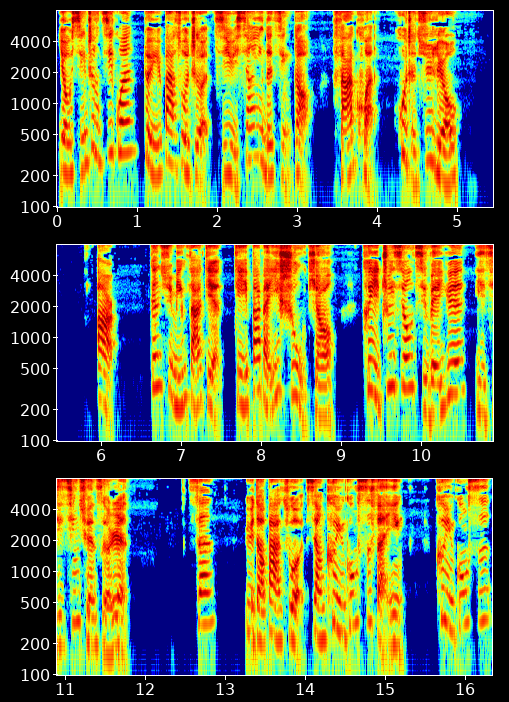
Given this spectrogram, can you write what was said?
由行政机关对于霸座者给予相应的警告、罚款或者拘留；二、根据民法典第八百一十五条，可以追究其违约以及侵权责任；三、遇到霸座向客运公司反映。客运公司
